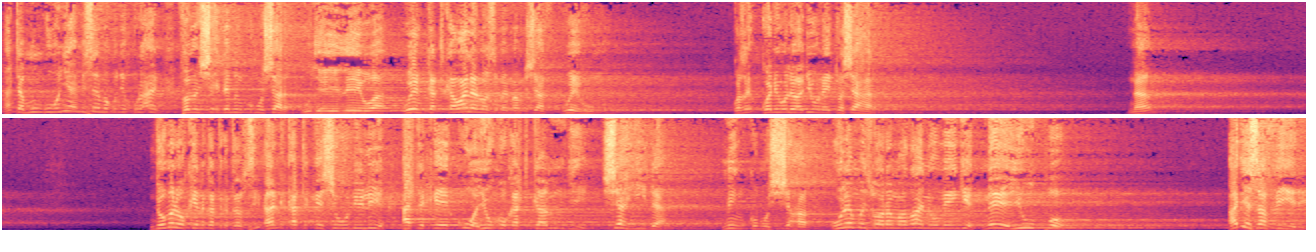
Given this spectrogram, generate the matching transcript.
hata Mungu mwenyewe amesema kwenye Qur'ani faman shahida minkum ash-shahra hujaelewa. Wewe katika wale wanaosema Imam Shafi wewe humo. Kwa sababu kwani ule wa juu unaitwa shahara na? Ndio maana ukienda katika tafsiri yani atakayeshuhudilia atakayekuwa yuko katika mji shahida minkum shahr ule mwezi wa ramadhani umeingia naye yupo. Aje safiri.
